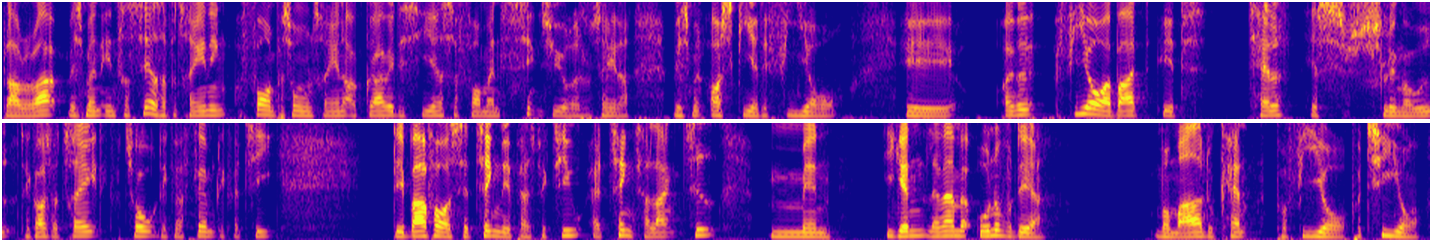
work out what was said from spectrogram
bla bla bla. Hvis man interesserer sig for træning, og får en personlig træner, og gør, hvad de siger, så får man sindssyge resultater, hvis man også giver det fire år. Øh, og jeg ved, fire år er bare et, tal, jeg slynger ud. Det kan også være tre, det kan være to, det kan være fem, det kan være ti. Det er bare for at sætte tingene i perspektiv, at ting tager lang tid, men igen, lad være med at undervurdere, hvor meget du kan på 4 år, på 10 år.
